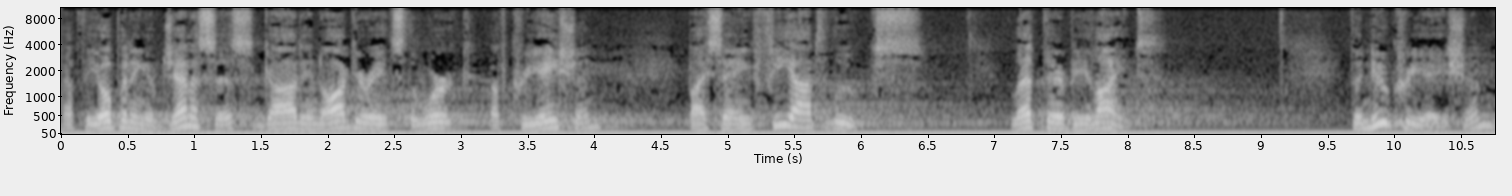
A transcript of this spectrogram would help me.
At the opening of Genesis, God inaugurates the work of creation by saying, Fiat lux, let there be light. The new creation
